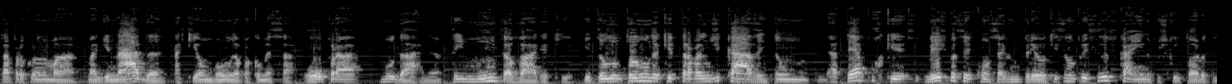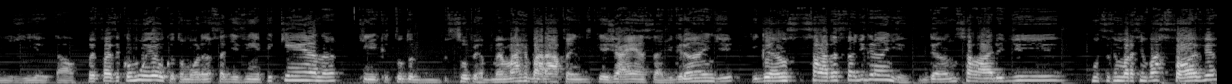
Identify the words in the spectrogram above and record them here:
tá procurando uma, uma guinada, aqui é um bom lugar para começar. Ou para mudar, né? Tem muita vaga aqui. Então todo mundo aqui tá trabalhando de casa, então até porque mesmo que você consegue um emprego aqui, você não precisa ficar indo pro escritório todo dia e tal. Foi fazer como eu, que eu tô morando em cidadezinha pequena, que, que tudo super é mais barato ainda do que já é a cidade grande, e ganhando salário da cidade grande, ganhando salário de você morasse em Varsóvia,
